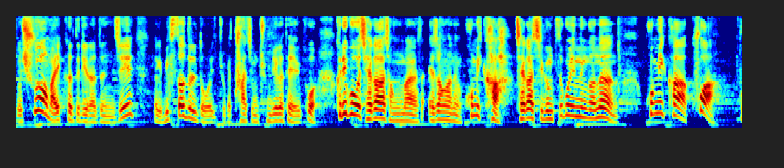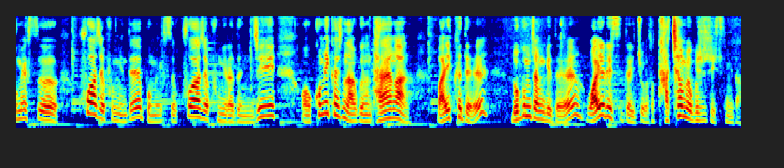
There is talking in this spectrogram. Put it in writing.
또 슈어 마이크들이라든지 여기 믹서들도 이쪽에 다 지금 준비가 되어 있고 그리고 제가 정말 애정하는 코미카. 제가 지금 쓰고 있는 거는 코미카 쿠아 부맥스 쿠아 제품인데 부맥스 쿠아 제품이라든지 어, 코미카에서 나오고 있는 다양한 마이크들 녹음 장비들, 와이어리스들 이쪽에서 다 체험해 보실 수 있습니다.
